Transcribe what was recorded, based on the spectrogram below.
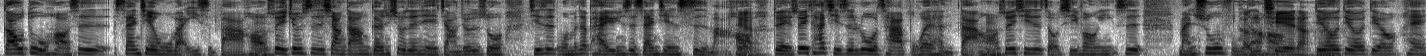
高度哈是三千五百一十八哈，所以就是像刚刚跟秀珍姐讲，就是说，其实我们的排云是三千四嘛哈，对，所以它其实落差不会很大哈，所以其实走西峰是蛮舒服的哈。丢丢丢，嘿，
